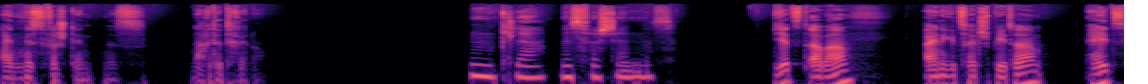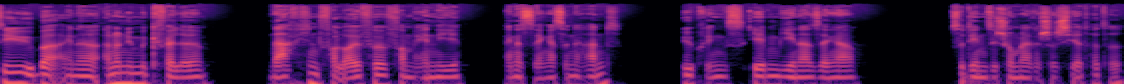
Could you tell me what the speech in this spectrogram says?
ein Missverständnis nach der Trennung. Hm, klar, Missverständnis. Jetzt aber, einige Zeit später, hält sie über eine anonyme Quelle Nachrichtenverläufe vom Handy eines Sängers in der Hand, übrigens eben jener Sänger, zu dem sie schon mal recherchiert hatte,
